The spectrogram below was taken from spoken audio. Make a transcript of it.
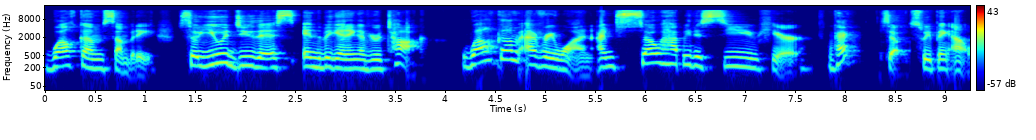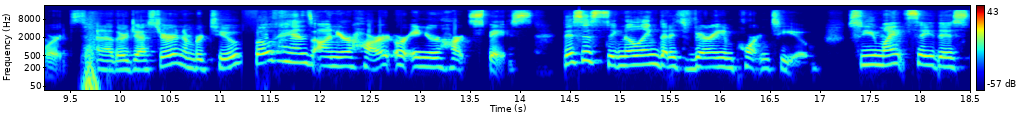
welcome somebody. So you would do this in the beginning of your talk. Welcome everyone. I'm so happy to see you here. Okay. So sweeping outwards. Another gesture. Number two, both hands on your heart or in your heart space. This is signaling that it's very important to you. So you might say this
